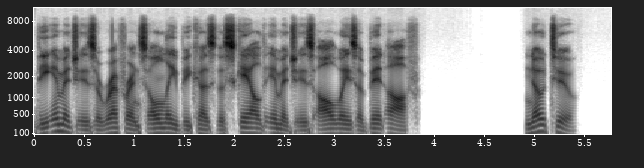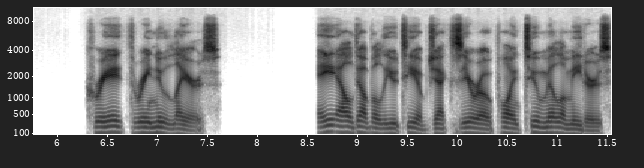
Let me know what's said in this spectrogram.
The image is a reference only because the scaled image is always a bit off. Note 2. Create three new layers. ALWT object 0.2 mm,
